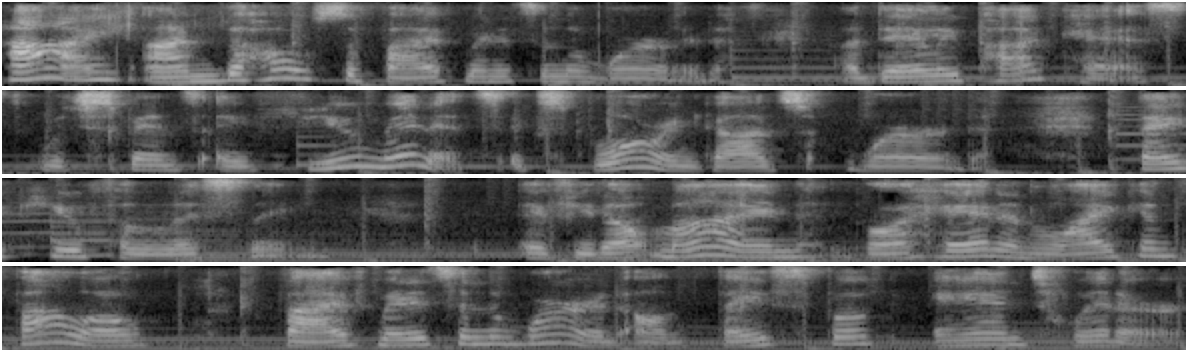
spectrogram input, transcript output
Hi, I'm the host of Five Minutes in the Word, a daily podcast which spends a few minutes exploring God's Word. Thank you for listening. If you don't mind, go ahead and like and follow Five Minutes in the Word on Facebook and Twitter.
